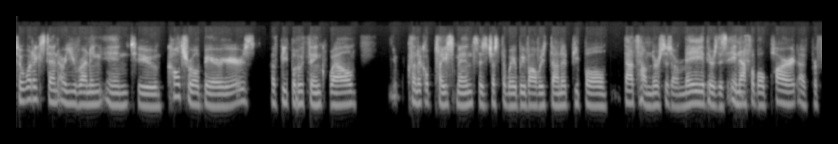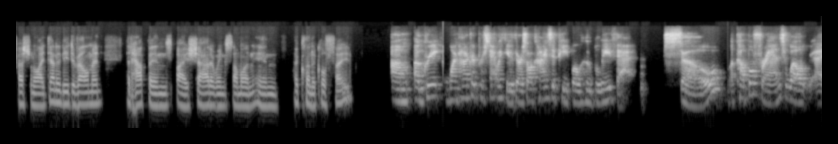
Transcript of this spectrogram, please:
to what extent are you running into cultural barriers of people who think, well, clinical placements is just the way we've always done it. People, that's how nurses are made. There's this ineffable part of professional identity development that happens by shadowing someone in a clinical site. Um, agree 100% with you. There's all kinds of people who believe that. So, a couple friends, well, uh,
